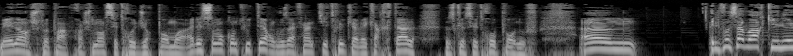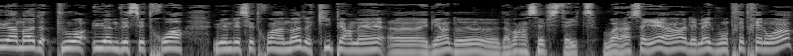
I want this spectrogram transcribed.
mais non, je peux pas. Franchement, c'est trop dur pour moi. Allez sur mon compte Twitter, on vous a fait un petit truc avec Arctal parce que c'est trop pour nous. Euh, il faut savoir qu'il y a eu un mode pour UMVC 3, UMVC 3 un mode qui permet euh, eh bien de d'avoir un save state. Voilà, ça y est, hein, les mecs vont très très loin.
